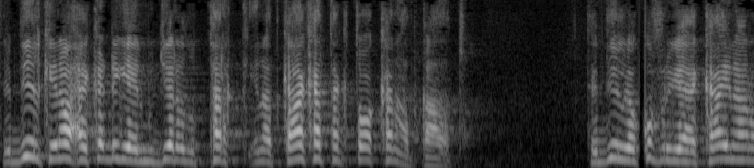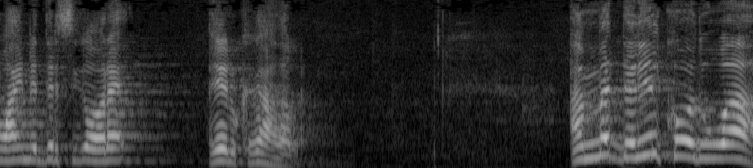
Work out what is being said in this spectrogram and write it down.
tabdiilkiina waxay ka dhigayaan mujaradu tark inaad kaa ka tagto kan aad qaadato. Tabdiilka kufriga kaa inaanu hayna dersigii hore ayaynu kaga hadalnay ama daliilkoodu waa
